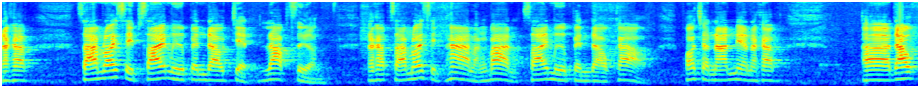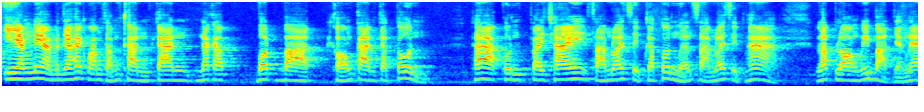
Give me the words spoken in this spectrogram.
นะครับ310 ซ้ายมือเป็นดาว 7 ลาบเสื่อมนะครับ315 หลังบ้านซ้ายมือเป็นดาว 9 เพราะฉะนั้นเนี่ยนะครับาดาวเอียงเนี่ยมันจะให้ความสำคัญการนะครับบทบาทของการกระตุ้น ถ้าคุณไปใช้ 310 กระตุ้นเหมือน 315 รับรองวิบัติอย่างแน่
